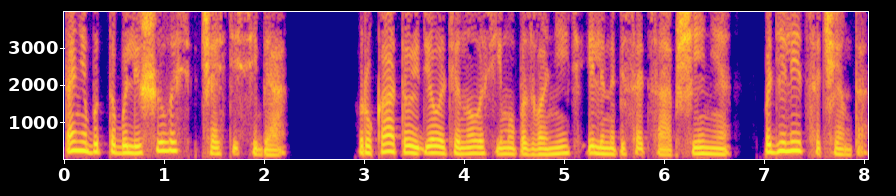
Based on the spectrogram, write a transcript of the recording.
Таня будто бы лишилась части себя. Рука то и дело тянулась ему позвонить или написать сообщение, поделиться чем-то,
